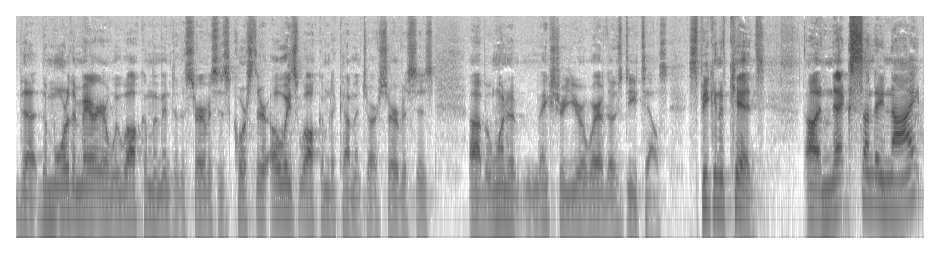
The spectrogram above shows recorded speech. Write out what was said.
the, the more the merrier. We welcome them into the services. Of course, they're always welcome to come into our services, uh, but want to make sure you're aware of those details. Speaking of kids, uh, next Sunday night,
